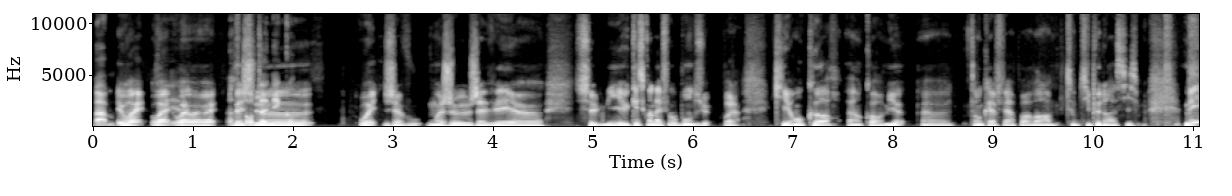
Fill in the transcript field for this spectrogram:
Bam. Ouais, ouais, ouais, ouais, ouais. Mais instantané, je- Ouais, j'avoue. Moi, j'avais euh, celui. euh, Qu'est-ce qu'on a fait au bon Dieu? Voilà, qui est encore, encore mieux, euh, tant qu'à faire pour avoir un tout petit peu de racisme. Mais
